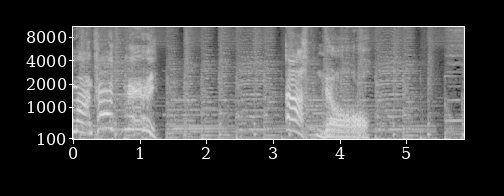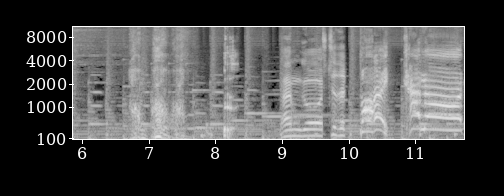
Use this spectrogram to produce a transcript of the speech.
man, help me! Ah, no! I'm going to the boy. Cannot!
